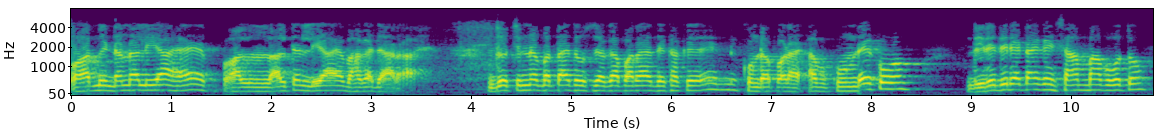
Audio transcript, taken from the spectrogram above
वो आदमी डंडा लिया है लालटेन लिया है, भागा जा रहा है। जो चिन्ह बताए थे, उस जगह पर आया, देखा कि कुंडा पड़ा है। अब कुंडे को धीरे धीरे हटाए कहीं सांप बाप हो तो।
